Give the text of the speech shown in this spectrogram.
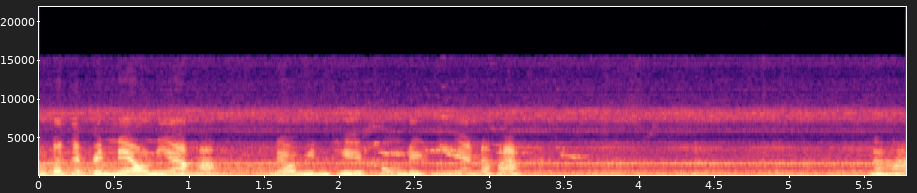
มันก็จะเป็นแนวเนี้ยค่ะ แนววินเทจของเด็กเนี้ยนะคะ นะคะ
